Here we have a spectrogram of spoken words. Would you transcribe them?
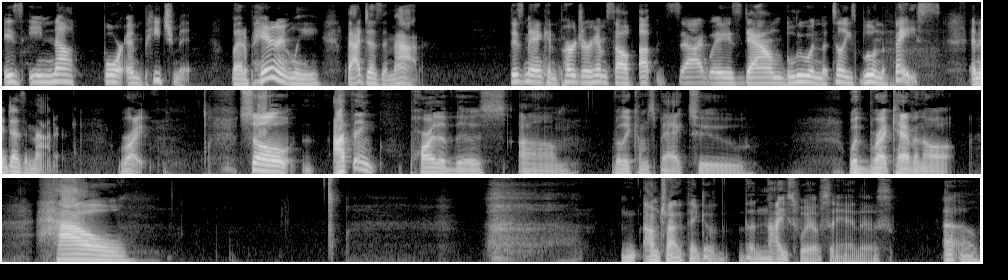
is enough for impeachment. But apparently that doesn't matter. This man can perjure himself up, sideways, down, blue in the till he's blue in the face, and it doesn't matter. Right. So I think part of this um, really comes back to with Brett Kavanaugh how I'm trying to think of the nice way of saying this. Uh oh.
